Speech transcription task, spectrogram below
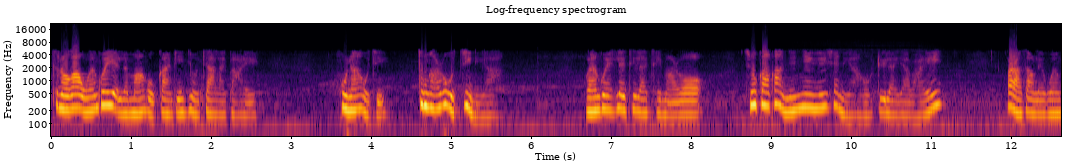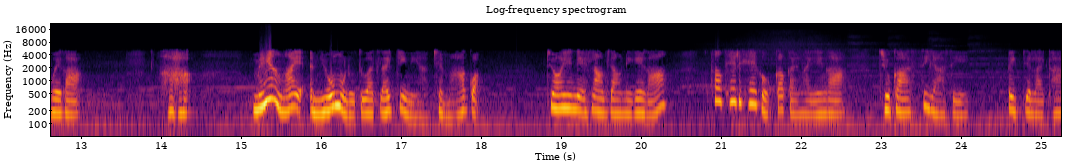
ကျွန်တော်ကဝမ်းခွဲရဲ့လက်မောင်းကိုကင်ပြေးညွှန်ပြလိုက်ပါတယ်။ဟိုနားကိုကြည့်သူငါတို့ကိုကြည့်နေတာ။ဝမ်းခွဲလှည့်ကြည့်လိုက်ချိန်မှာတော့ဂျိုကာကငြိမ်ငြိမ်လေးရက်နေတာကိုတွေ့လိုက်ရပါတယ်။အဲဒါကြောင့်လဲဝမ်းခွဲကဟာဟာမင်းကငါ့ရဲ့အမျိုးမို့လို့သူကလိုက်ကြည့်နေတာဖြစ်မှာကွ။ပြောရင်းနဲ့လှောင်ပြောင်နေခဲ့ကစောက်ခဲတစ်ခဲကိုကောက်ကင်လိုက်ရင်းက ဂျူကာစီရစီပိတ်ပစ်လိုက်ခါ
